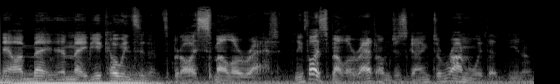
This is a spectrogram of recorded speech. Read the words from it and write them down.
now it may, it may be a coincidence, but I smell a rat, and if I smell a rat, I'm just going to run with it. You know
